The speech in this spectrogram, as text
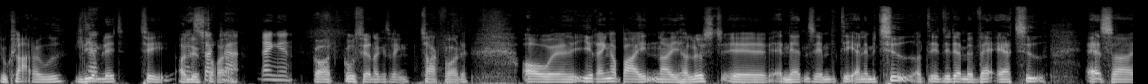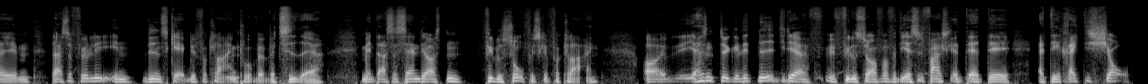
du er klar derude lige Tak. om lidt til at Jeg løfte røret. Ring ind. Godt. God sender, Katrine. Tak for det. Og øh, I ringer bare ind, når I har lyst øh, af nattens emne. Det er nemlig tid, og det er det der med, hvad er tid? Altså, øh, der er selvfølgelig en videnskabelig forklaring på, hvad, hvad tid er. Men der er så sandelig også den filosofiske forklaring. Og jeg har sådan dykket lidt ned i de der filosofer, fordi jeg synes faktisk, at, at, det, at det er rigtig sjovt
